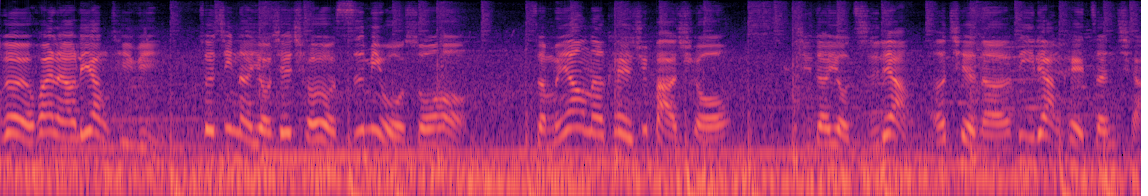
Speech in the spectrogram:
各位，欢迎来到力量 TV。最近呢，有些球友私密我说，哦，怎么样呢，可以去把球击得有质量，而且呢，力量可以增强。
